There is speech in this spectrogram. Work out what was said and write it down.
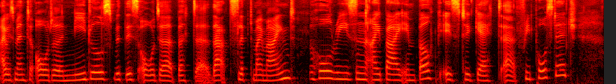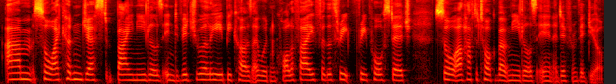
I was meant to order needles with this order, but uh, that slipped my mind. The whole reason I buy in bulk is to get uh, free postage. Um, so I couldn't just buy needles individually because I wouldn't qualify for the three free postage. So I'll have to talk about needles in a different video.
